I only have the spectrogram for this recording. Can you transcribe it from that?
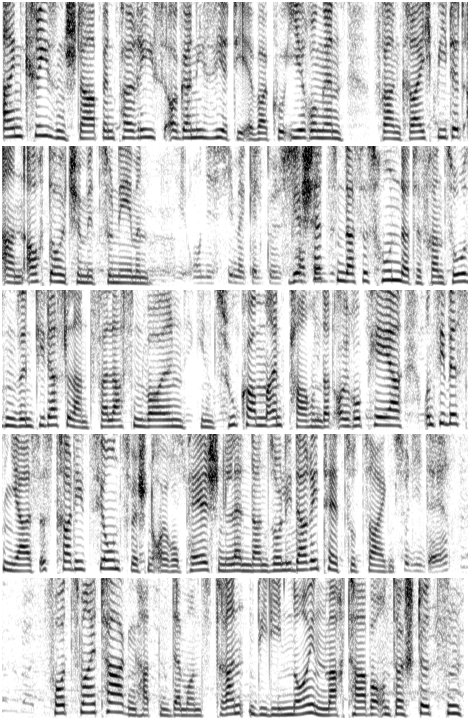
Ein Krisenstab in Paris organisiert die Evakuierungen. Frankreich bietet an, auch Deutsche mitzunehmen. Wir schätzen, dass es hunderte Franzosen sind, die das Land verlassen wollen. Hinzu kommen ein paar hundert Europäer. Und Sie wissen ja, es ist Tradition zwischen europäischen Ländern, Solidarität zu zeigen. Vor zwei Tagen hatten Demonstranten, die die neuen Machthaber unterstützen,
